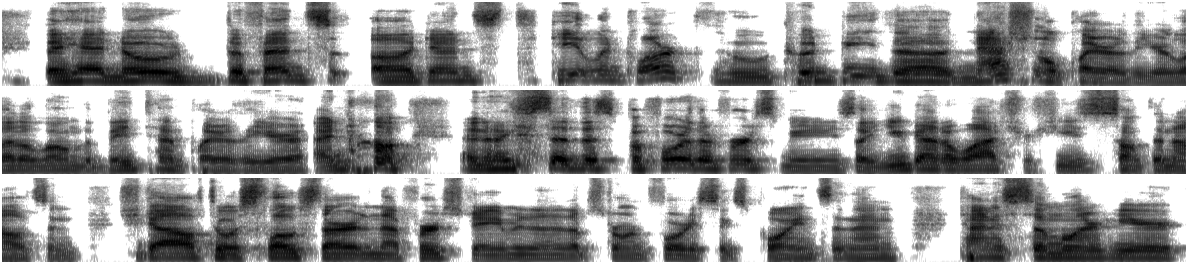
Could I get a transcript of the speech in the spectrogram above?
they had no defense against Caitlin Clark, who could be the national player of the year, let alone the Big Ten player of the year. I know, I know you said this before the first meeting. He's like, you got to watch her. She's something else. And she got off to a slow start in that first game and ended up scoring 46 points. And then kind of similar here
